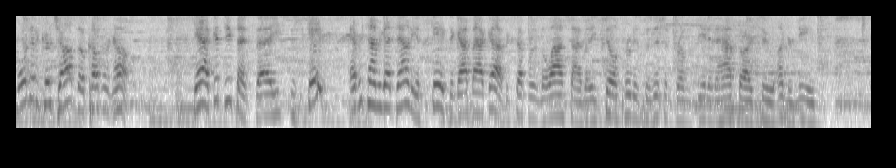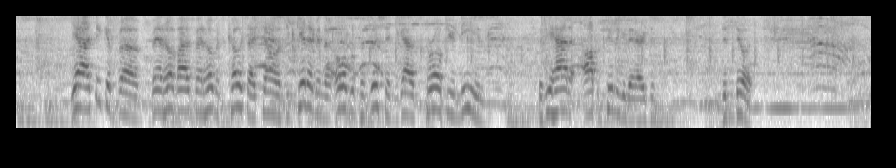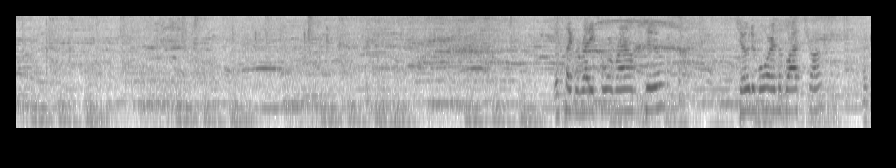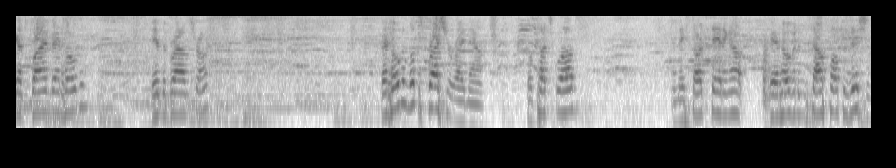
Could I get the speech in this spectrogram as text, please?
Moore did a good job though covering up. Yeah, good defense. Uh, he escaped. Every time he got down, he escaped and got back up, except for the last time, but he still improved his position from being in the half guard to underneath. Yeah, I think if uh, Van Ho- I was Van Hoven's coach, I'd tell him if you get him in the over position, you got to throw a few knees because he had an opportunity there. He just didn't do it. Looks like we're ready for round two. Joe Demore in the black trunks against Brian Van Hoven in the brown trunks. Van Hoven looks fresher right now. They'll touch gloves and they start standing up. Van Hoven in the southpaw position.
